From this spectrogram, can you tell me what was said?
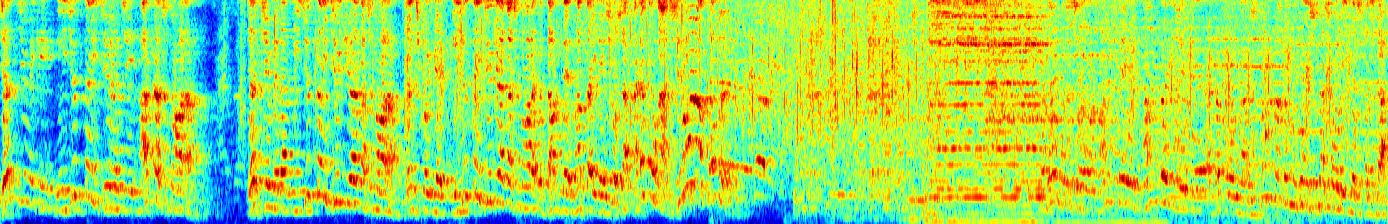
ジャッジ梅木20対18赤篠原。ジャッジ梅田20対19赤篠原。ジャッジ小池20対19赤篠原。が断定3対0勝者赤コーナー篠原トム。判定3対0で赤コーナー篠原トム選手が勝利いたしました。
